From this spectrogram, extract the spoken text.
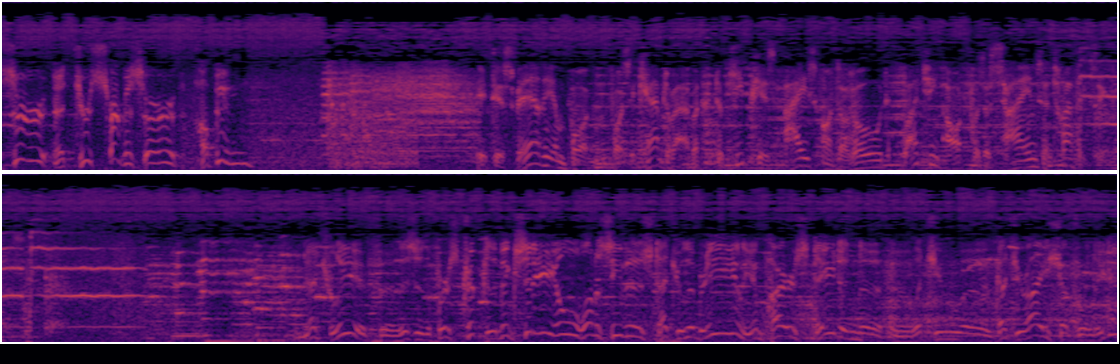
Yes, sir. At your service, sir. Hop in. It is very important for the cab driver to keep his eyes on the road, watching out for the signs and traffic signals. Naturally, if uh, this is the first trip to the big city, you'll want to see the Statue of Liberty and the Empire State and uh, uh, what you uh, got your eyes shut for, lady.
